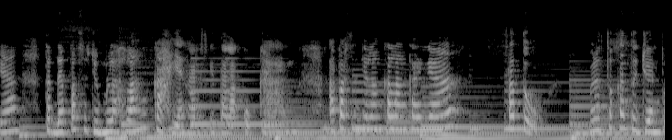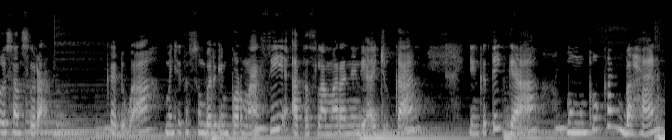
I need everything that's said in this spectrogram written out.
ya terdapat sejumlah langkah yang harus kita lakukan apa saja langkah-langkahnya satu menentukan tujuan penulisan surat. Kedua, mencetak sumber informasi atas lamaran yang diajukan. Yang ketiga, mengumpulkan bahan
